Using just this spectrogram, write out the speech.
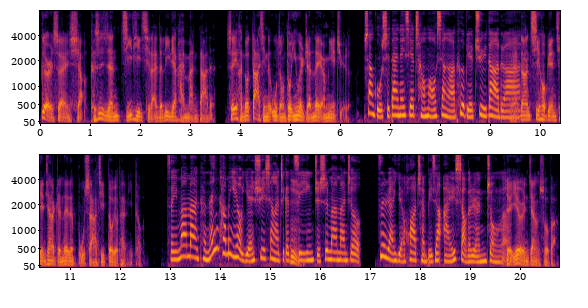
个儿虽然小，可是人集体起来的力量还蛮大的，所以很多大型的物种都因为人类而灭绝了。上古时代那些长毛象啊，特别巨大的啊对，，当然气候变迁加上人类的捕杀，其实都有它里头。所以慢慢可能他们也有延续下来这个基嗯因，只是慢慢就自然演化成比较矮小的人种了。对，也有人这样的说法。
